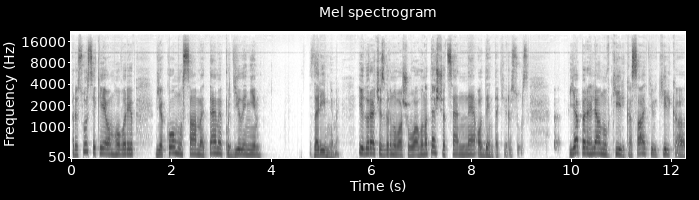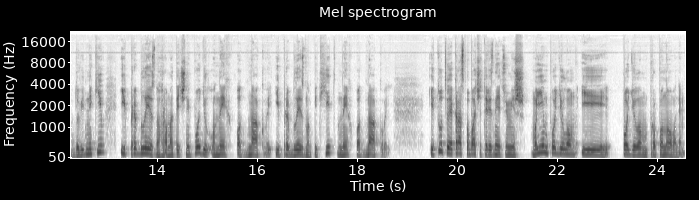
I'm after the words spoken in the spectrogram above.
ресурс, який я вам говорив, в якому саме теми поділені за рівнями. І, до речі, зверну вашу увагу на те, що це не один такий ресурс. Я переглянув кілька сайтів, кілька довідників, і приблизно граматичний поділ у них однаковий, і приблизно підхід в них однаковий. І тут ви якраз побачите різницю між моїм поділом і поділом пропонованим,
